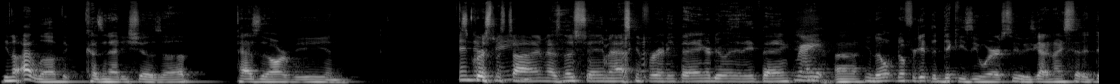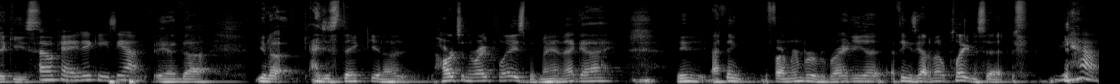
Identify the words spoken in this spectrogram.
You know, I love that cousin Eddie shows up, has the RV, and it's no Christmas shame? time. Has no shame asking for anything or doing anything. Right. Uh, you know, don't, don't forget the Dickies he wears too. He's got a nice set of Dickies. Okay, Dickies. Yeah. And uh, you know, I just think you know, heart's in the right place. But man, that guy, he, I think if I remember right, he, uh, I think he's got a metal plate in his head. Yeah.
